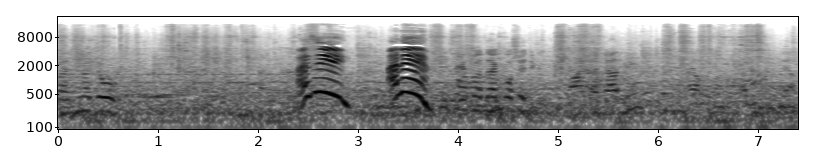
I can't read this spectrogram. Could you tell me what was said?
vas 10 mètres de haut. Vas-y Allez Et toi, t'es accroché, du coup. Ah, t'as demi Alors, merde.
